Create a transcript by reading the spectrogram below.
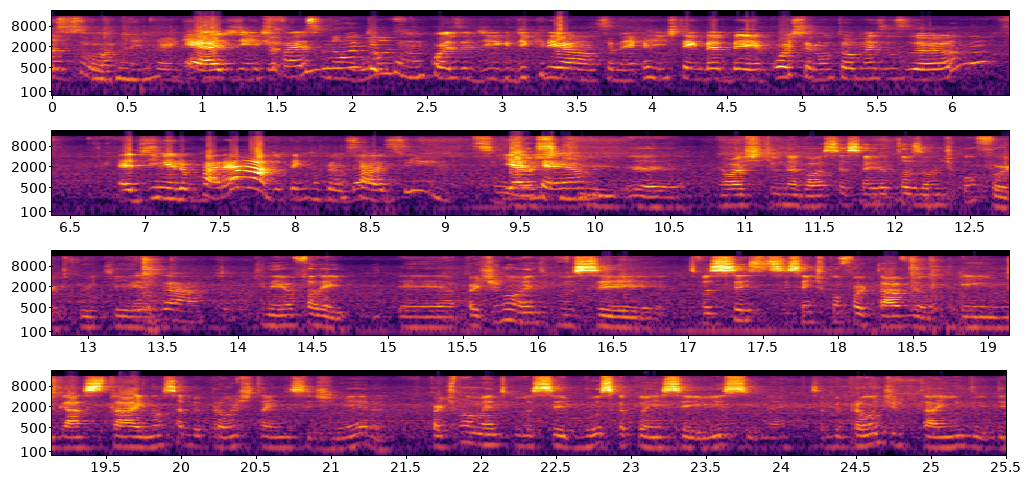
Isso. na internet. É, a gente faz muito usa. com coisa de, de criança, né? Que a gente tem bebê, poxa, eu não tô mais usando. É dinheiro parado, tem que pensar verdade. assim. Sim, e eu, até. acho que, é, eu acho que o negócio é sair da tua zona de conforto, porque, Exato. que nem eu falei, é, a partir do momento que você, se você se sente confortável em gastar e não saber para onde está indo esse dinheiro, a partir do momento que você busca conhecer isso, né, saber para onde está indo de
